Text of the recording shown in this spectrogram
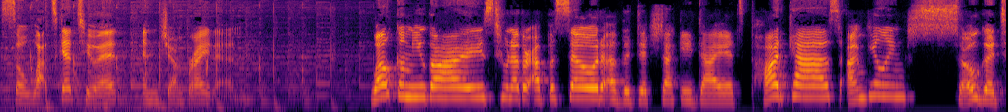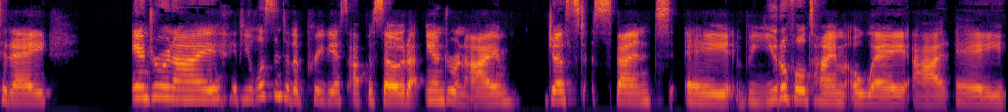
So let's get to it and jump right in. Welcome, you guys, to another episode of the Ditch Decade Diets podcast. I'm feeling so good today. Andrew and I, if you listen to the previous episode, Andrew and I just spent a beautiful time away at a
